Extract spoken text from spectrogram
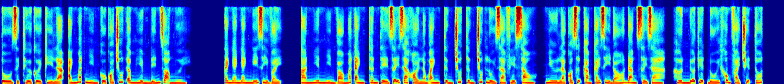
Tô dịch thừa cười kỳ lạ, ánh mắt nhìn cô có chút âm hiểm đến dọa người. Anh anh anh nghĩ gì vậy? An nhiên nhìn vào mắt anh, thân thể dẫy ra khỏi lòng anh từng chút từng chút lùi ra phía sau, như là có dự cảm cái gì đó đang xảy ra, hơn nữa tuyệt đối không phải chuyện tốt.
